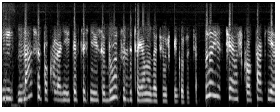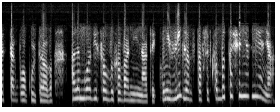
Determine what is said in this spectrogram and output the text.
I nasze pokolenie i te wcześniejsze były przyzwyczajone do ciężkiego życia. Że jest ciężko, tak jest, tak było kulturowo, ale młodzi są wychowani inaczej. Oni widząc to wszystko, bo to się nie zmienia.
